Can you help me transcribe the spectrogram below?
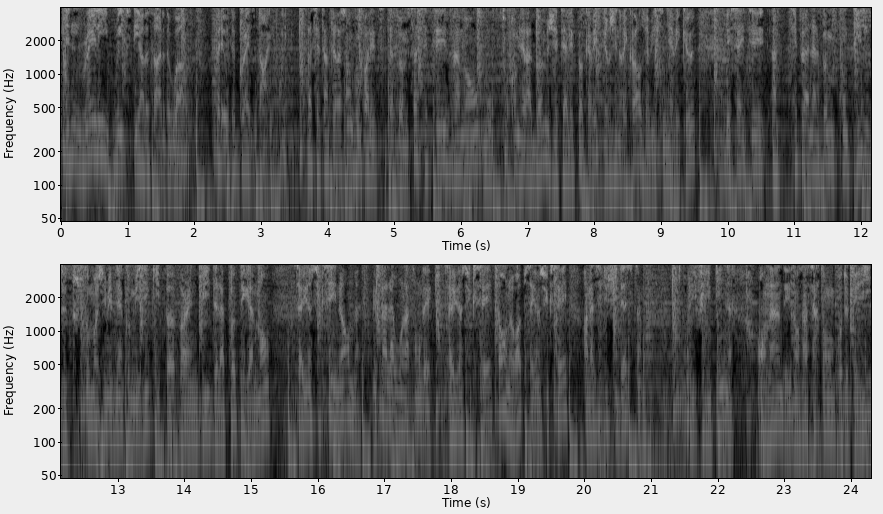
Didn't really reach the other side of the world, but it was a great starting point. Ah, c'est intéressant que vous parliez de cet album. Ça, c'était vraiment mon tout premier album. J'étais à l'époque avec Virgin Records, j'avais signé avec eux. Et ça a été un petit peu un album compile de tout ce que moi j'aimais bien comme musique, hip-hop, R&B, de la pop également. Ça a eu un succès énorme, mais pas là où on l'attendait. Ça a eu un succès, pas en Europe, ça a eu un succès en Asie du Sud-Est, les Philippines, en Inde et dans un certain nombre de pays.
